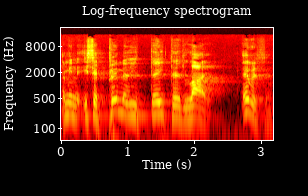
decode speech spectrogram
I mean, it's a premeditated lie, everything.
